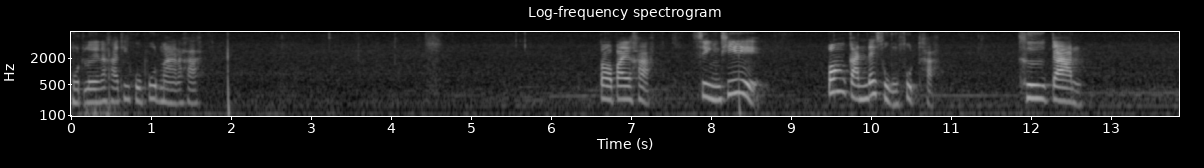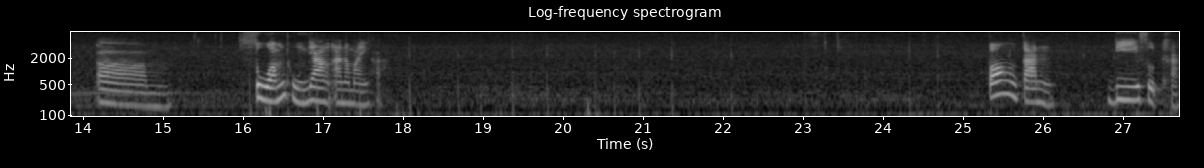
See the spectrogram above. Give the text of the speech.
หมดเลยนะคะ ที่ครูพูดมานะคะต่อไปค่ะ สิ่งที่ป้องกันได้สูงสุดค่ะ คือการสวมถุงยางอนามัยค่ะ ป้องกันดีสุดค่ะ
